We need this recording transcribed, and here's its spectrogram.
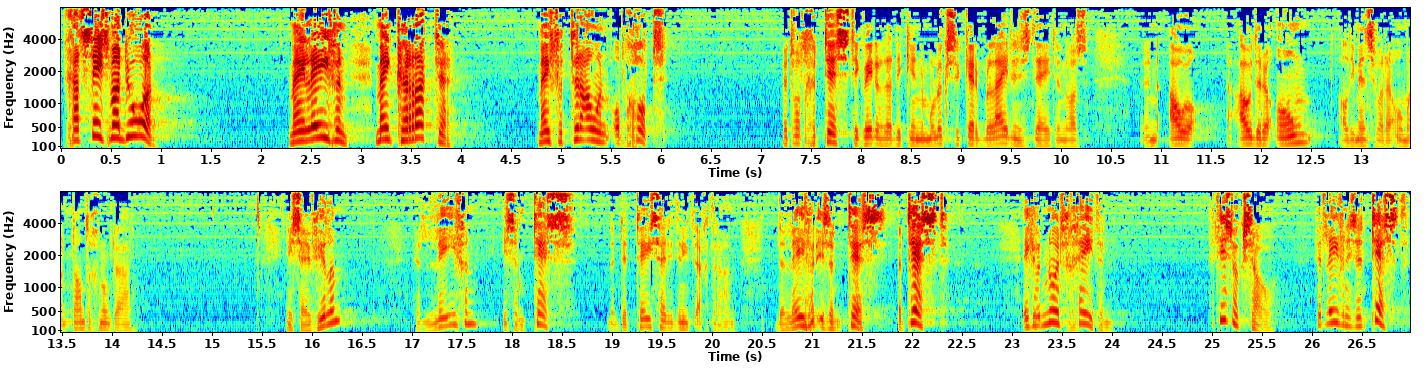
Gaat steeds maar door. Mijn leven, mijn karakter, mijn vertrouwen op God. Het wordt getest. Ik weet nog dat ik in de Molukse kerk beleidens deed. En er was een oude, oudere oom. Al die mensen waren oom en tante genoemd daar. Die zei, Willem, het leven is een test. De T zei hij er niet achteraan. De leven is een test. Een test. Ik heb het nooit vergeten. Het is ook zo. Het leven is een test.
